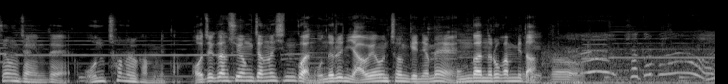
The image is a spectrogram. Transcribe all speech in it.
수영장인데 온천을 갑니다. 어제 간 수영장은 신관 오늘은 야외 온천 개념의 공간으로 갑니다. 바다 봐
